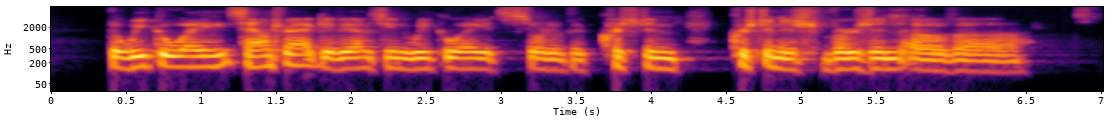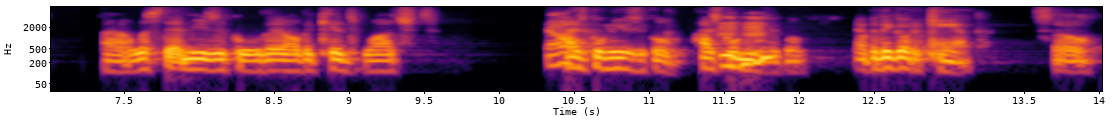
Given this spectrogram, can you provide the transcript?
the Week Away soundtrack, if you haven't seen the Week Away, it's sort of the Christian Christianish version of uh, uh, what's that musical that all the kids watched? High Oh, School Musical. High School Mhm. Musical. Yeah, but they go to camp, so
